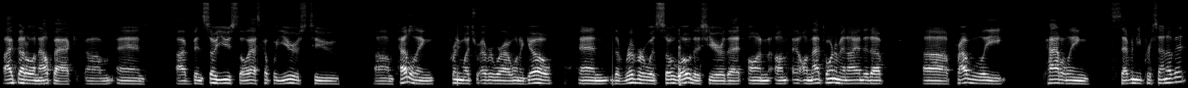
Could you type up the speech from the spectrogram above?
I pedal an Outback, um, and I've been so used the last couple years to um, pedaling pretty much everywhere I want to go. And the river was so low this year that on on on that tournament I ended up uh, probably paddling seventy percent of it.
